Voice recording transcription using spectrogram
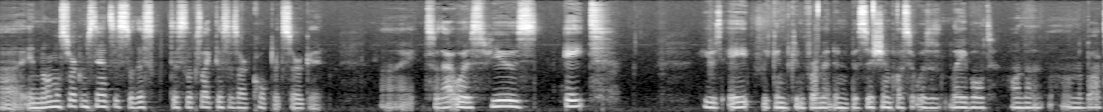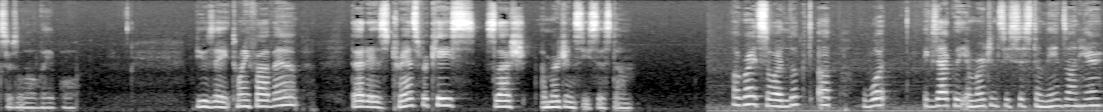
uh, in normal circumstances. So this, this looks like this is our culprit circuit. All right, so that was fuse 8. Fuse 8, we can confirm it in position, plus it was labeled on the, on the box. There's a little label. Fuse 8, 25 amp. That is transfer case slash emergency system. All right, so I looked up what exactly emergency system means on here,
